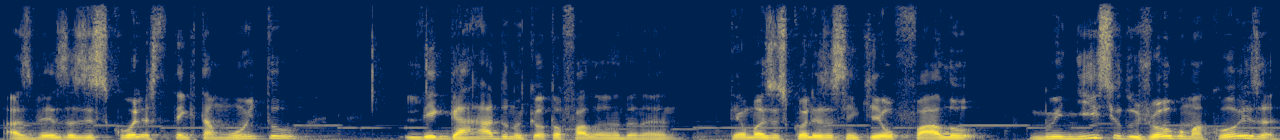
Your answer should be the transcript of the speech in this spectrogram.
Às vezes as escolhas tu tem que estar muito ligado no que eu tô falando, né? Tem umas escolhas assim que eu falo no início do jogo uma coisa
